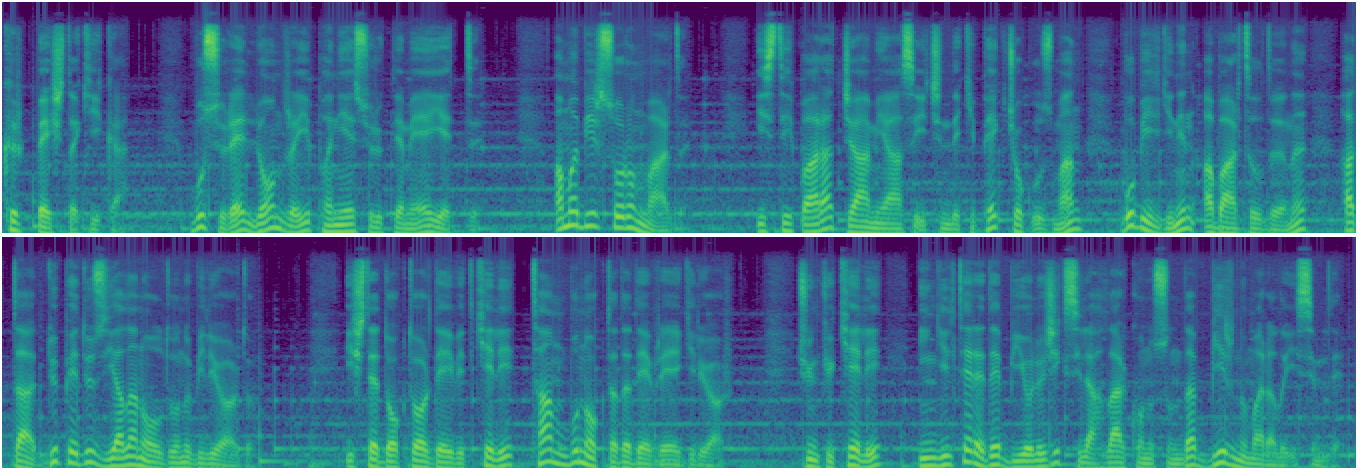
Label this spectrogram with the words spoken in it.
45 dakika. Bu süre Londra'yı paniğe sürüklemeye yetti. Ama bir sorun vardı. İstihbarat camiası içindeki pek çok uzman bu bilginin abartıldığını, hatta düpedüz yalan olduğunu biliyordu. İşte Doktor David Kelly tam bu noktada devreye giriyor. Çünkü Kelly, İngiltere'de biyolojik silahlar konusunda bir numaralı isimdi.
